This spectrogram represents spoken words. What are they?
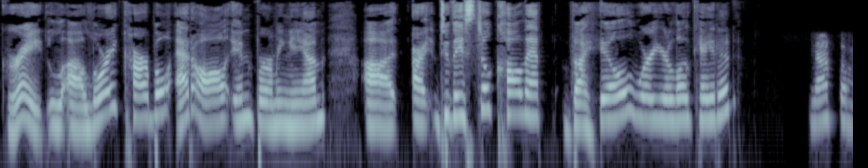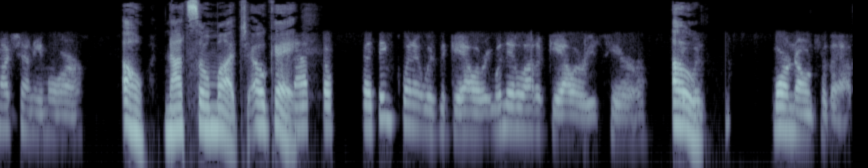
great. Uh, Lori Karbal et al. in Birmingham. Uh, are, do they still call that the hill where you're located? Not so much anymore. Oh, not so much. Okay. Not so. I think when it was a gallery, when they had a lot of galleries here, Oh. it was more known for that.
